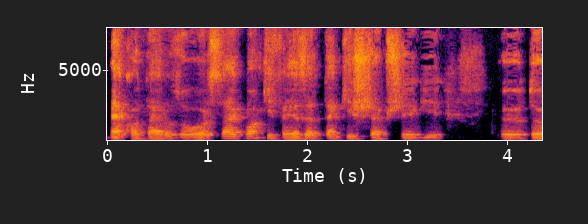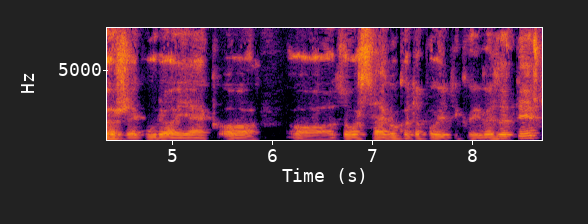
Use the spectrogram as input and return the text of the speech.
meghatározó országban kifejezetten kisebbségi törzsek uralják a, az országokat, a politikai vezetést,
